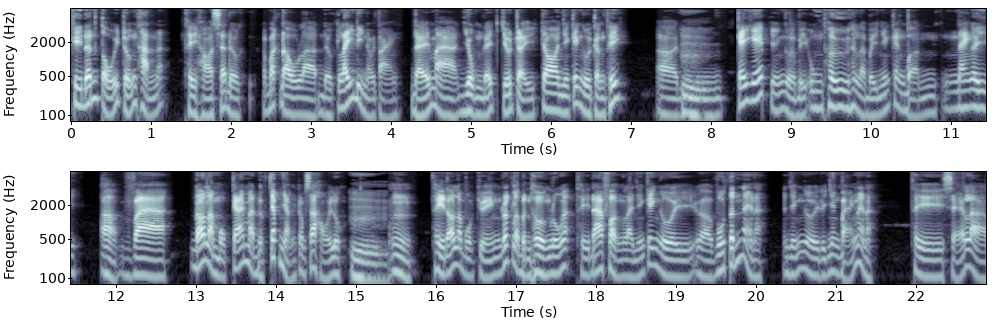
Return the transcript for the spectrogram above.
Khi đến tuổi trưởng thành á thì họ sẽ được bắt đầu là được lấy đi nội tạng để mà dùng để chữa trị cho những cái người cần thiết uh, ừ. cấy ghép cho những người bị ung thư hay là bị những căn bệnh nan y à, và đó là một cái mà được chấp nhận trong xã hội luôn ừ. Ừ thì đó là một chuyện rất là bình thường luôn á thì đa phần là những cái người uh, vô tính này nè những người được nhân bản này nè thì sẽ là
